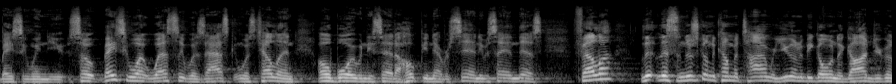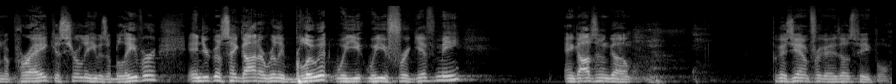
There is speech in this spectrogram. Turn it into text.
Basically, when you so basically what Wesley was asking was telling, oh boy, when he said, "I hope you never sin," he was saying this, fella, li- listen, there's going to come a time where you're going to be going to God and you're going to pray because surely he was a believer, and you're going to say, God, I really blew it. Will you will you forgive me? And God's going to go because you haven't forgiven those people.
